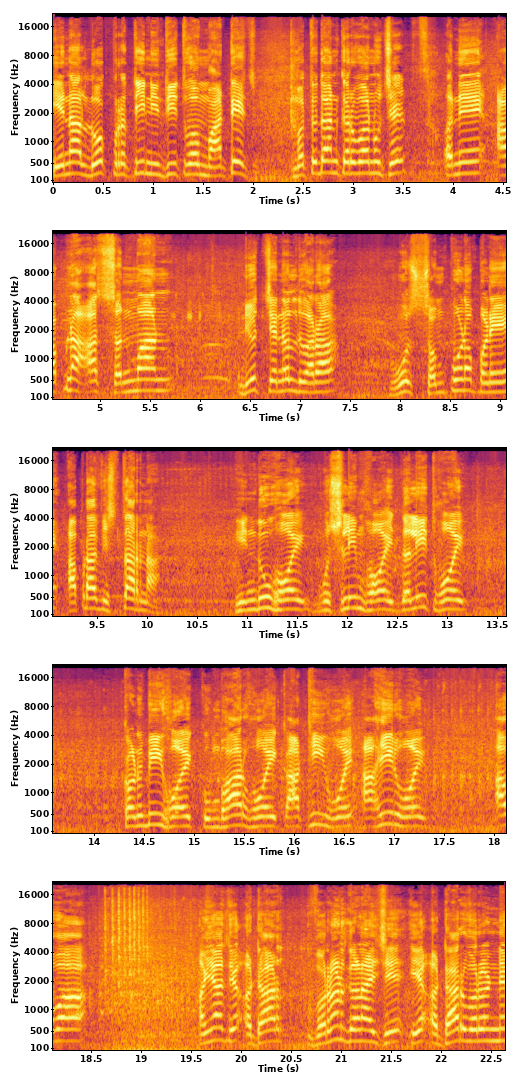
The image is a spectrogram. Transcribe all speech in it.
એના લોક પ્રતિનિધિત્વ માટે જ મતદાન કરવાનું છે અને આપના આ સન્માન ન્યૂઝ ચેનલ દ્વારા હું સંપૂર્ણપણે આપણા વિસ્તારના હિન્દુ હોય, મુસ્લિમ હોય, દલિત હોય, કણબી હોય, કુંભાર હોય, કાઠી હોય, આહિર હોય, આવા અહીંયા જે અઢાર વરણ ગણાય છે, એ અઢાર વરણને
